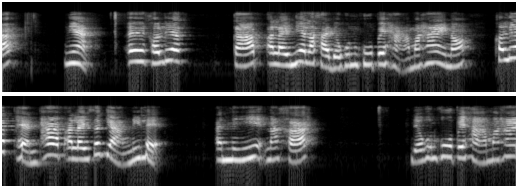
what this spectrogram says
ะ เนี่ย เอ้ยเขาเรียกกราฟอะไรเนี่ยแหละค่ะเดี๋ยวคุณครูไปหามาให้เนาะเขาเรียกแผนภาพอะไรสักอย่างนี่แหละ อันนี้นะคะ เดี๋ยวคุณครูไปหามาให้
